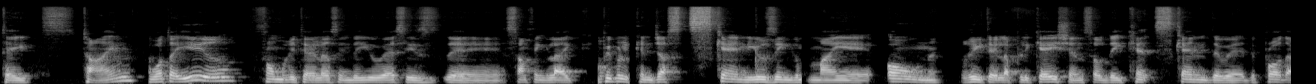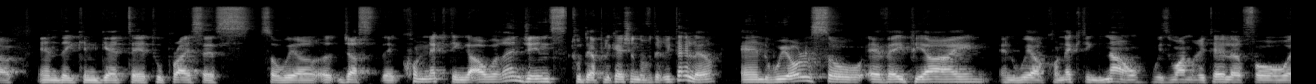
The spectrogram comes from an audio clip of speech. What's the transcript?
takes time. What I hear from retailers in the US is uh, something like people can just scan using my own retail application so they can scan the, the product and they can get uh, two prices. So we are uh, just uh, connecting our engines to the application of the retailer and we also have API and we are connecting now with one retailer for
